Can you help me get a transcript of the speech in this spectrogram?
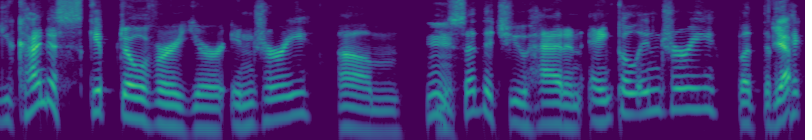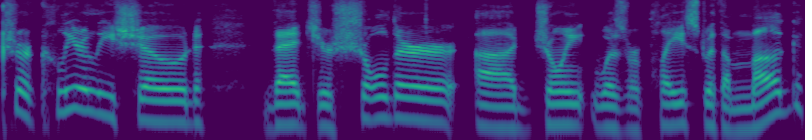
you kind of skipped over your injury. Um, you Hmm. said that you had an ankle injury, but the Yep. picture clearly showed that your shoulder uh, joint was replaced with a mug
